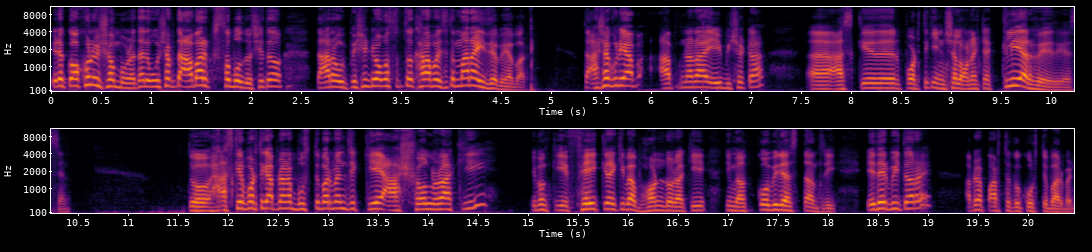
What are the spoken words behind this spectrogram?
এটা কখনোই সম্ভব না। তাহলে ওই সাপ তো আবার দেবে সে তো তার ওই পেশেন্টের অবস্থা তো খারাপ হয়েছে তো মারাই যাবে আবার। তো আশা করি আপ- আপনারা এই বিষয়টা আজকের পর থেকে ইনশাল্লাহ অনেকটা ক্লিয়ার হয়ে গেছেন। তো আজকের পর থেকে আপনারা বুঝতে পারবেন যে কে আসল রাখি এবং কে ফেক রাখি বা ভণ্ড রাখি কিংবা কবিরাজতান্ত্রিক, এদের ভিতরে আপনারা পার্থক্য করতে পারবেন।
